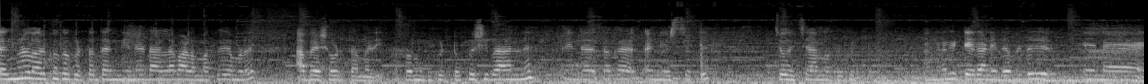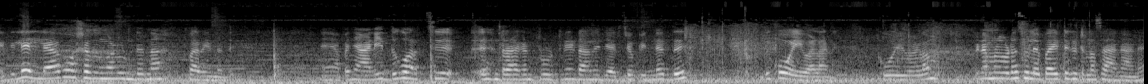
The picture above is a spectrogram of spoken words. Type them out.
തെങ്ങുള്ളവർക്കൊക്കെ കിട്ടും. തെങ്ങിന് ഇടാനുള്ള വളമൊക്കെ നമ്മൾ അപേക്ഷ കൊടുത്താൽ മതി. അപ്പോൾ നമുക്ക് കിട്ടും. കൃഷിഭവനിൽ അതിന്റെ ഇതൊക്കെ അന്വേഷിച്ചിട്ട് ചോദിച്ചാൽ നമുക്ക് കിട്ടും. അങ്ങനെ കിട്ടിയതാണ്. ഇത് അപ്പോൾ ഇത് പിന്നെ ഇതിലെല്ലാ പോഷകങ്ങളും ഉണ്ടെന്നാണ് പറയുന്നത്. അപ്പം ഞാൻ ഇത് കുറച്ച് ഡ്രാഗൺ ഫ്രൂട്ടിന് ഇടാന്ന് വിചാരിച്ചു. പിന്നെ ഇത് ഇത് കോഴിവളമാണ് കോഴിവളം പിന്നെ നമ്മളിവിടെ സുലഭമായിട്ട് കിട്ടുന്ന സാധനമാണ്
